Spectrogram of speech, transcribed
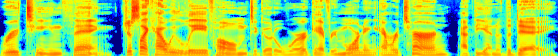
routine thing, just like how we leave home to go to work every morning and return at the end of the day.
